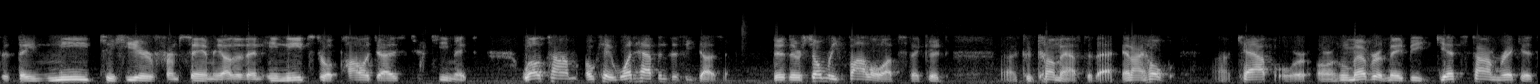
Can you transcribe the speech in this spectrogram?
that they need to hear from Sammy, other than he needs to apologize to teammates. Well, Tom, okay, what happens if he doesn't? There, there are so many follow ups that could uh, could come after that. And I hope uh, Cap or, or whomever it may be gets Tom Ricketts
